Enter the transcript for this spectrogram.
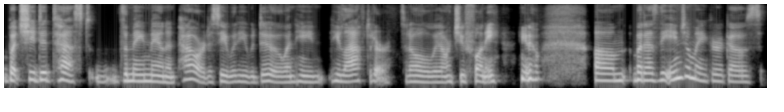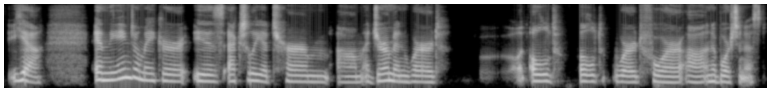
but she did test the main man in power to see what he would do and he he laughed at her said oh aren't you funny you know? Um, but as the angel maker goes yeah. And the angel maker is actually a term um, a german word an old old word for uh, an abortionist.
